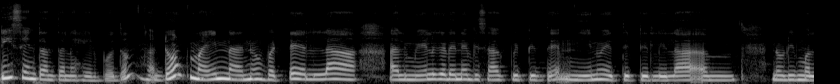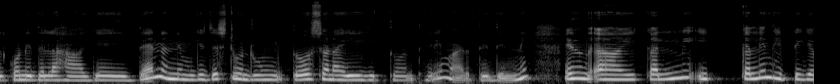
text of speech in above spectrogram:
decent ಅಂತಲೇ ಹೇಳ್ಬೋದು. ಡೋಂಟ್ ಮೈಂಡ್ ನಾನು ಬಟ್ಟೆ ಎಲ್ಲ ಅಲ್ಲಿ ಮೇಲ್ಗಡೆನೇ ಬಿಸಾಕ್ಬಿಟ್ಟಿದ್ದೆ. ಏನೂ ಎತ್ತಿಟ್ಟಿರಲಿಲ್ಲ. ನೋಡಿ ಮಲ್ಕೊಂಡಿದ್ದೆಲ್ಲ ಹಾಗೆ ಇದ್ದೆ. ನಾನು ನಿಮಗೆ ಜಸ್ಟ್ ಒಂದು ರೂಮ್ ತೋರಿಸೋಣ ಹೇಗಿತ್ತು ಅಂತ ಹೇಳಿ ಮಾಡ್ತಿದ್ದೀನಿ. ಇದು ಈ ಕಲ್ಲಿ ಕಲ್ಲಿಂದ ಹಿಟ್ಟಿಗೆ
